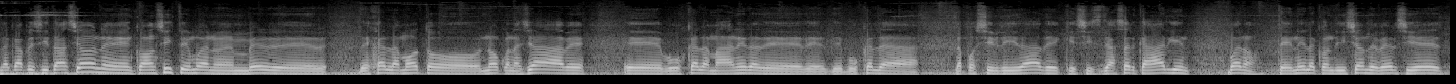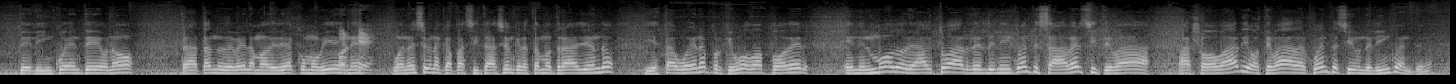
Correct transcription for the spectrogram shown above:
La capacitación eh, consiste bueno, en ver, eh, dejar la moto no con las llaves, eh, buscar la manera de, buscar la, la, posibilidad de que si se acerca a alguien, bueno, tener la condición de ver si es delincuente o no, tratando de ver la modalidad como viene. Bueno, esa es una capacitación que la estamos trayendo y está buena porque vos vas a poder, en el modo de actuar del delincuente, saber si te va a robar o te va a dar cuenta si es un delincuente. ¿no?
